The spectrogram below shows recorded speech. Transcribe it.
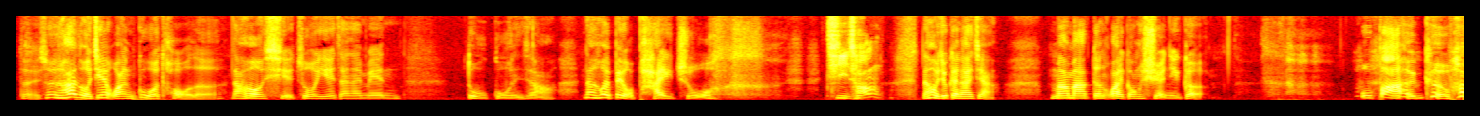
对，所以他如果今天玩过头了，然后写作业在那边度孤，你知道，那会被我拍桌，起床。然后我就跟他讲，妈妈跟外公选一个。我爸很可怕，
